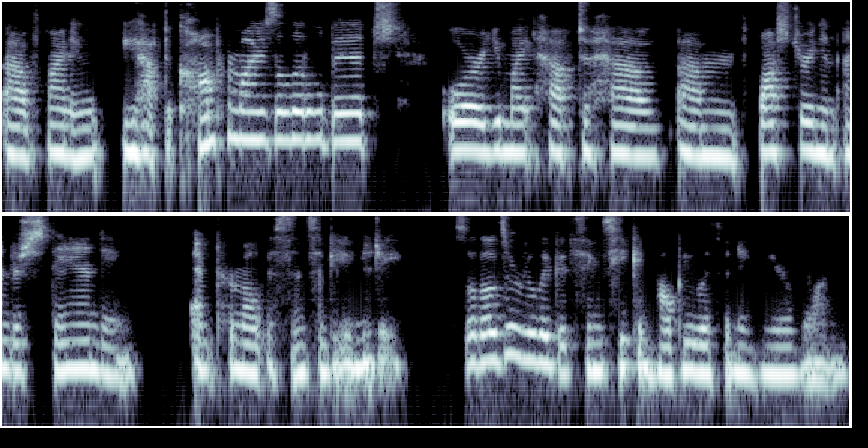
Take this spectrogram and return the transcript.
uh, finding you have to compromise a little bit, or you might have to have um, fostering an understanding and promote a sense of unity. So those are really good things he can help you with in a year one.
